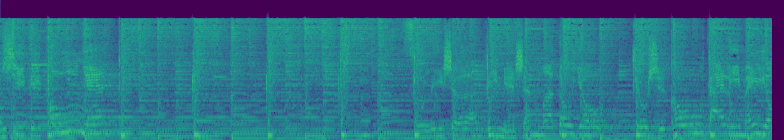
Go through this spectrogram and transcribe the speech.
游戏的童年。福利社里面什么都有，就是口袋里没有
